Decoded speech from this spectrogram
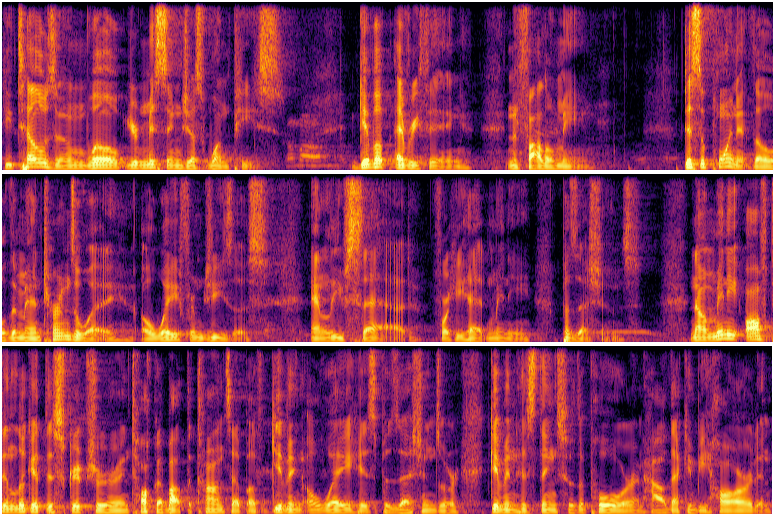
He tells him, Well, you're missing just one piece. Give up everything and follow me. Disappointed, though, the man turns away, away from Jesus, and leaves sad, for he had many possessions. Now, many often look at this scripture and talk about the concept of giving away his possessions or giving his things to the poor and how that can be hard and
